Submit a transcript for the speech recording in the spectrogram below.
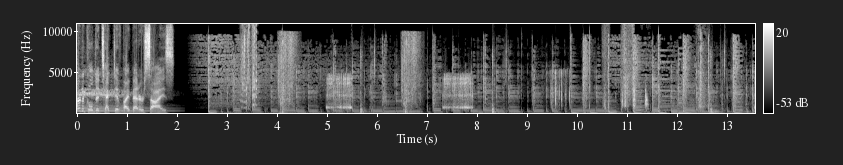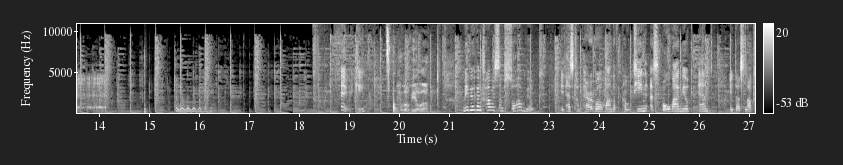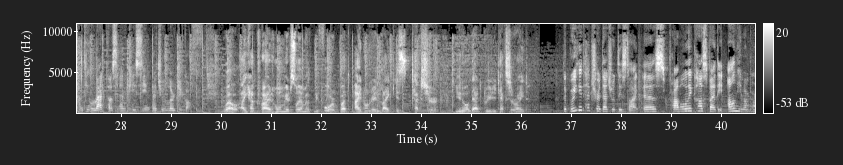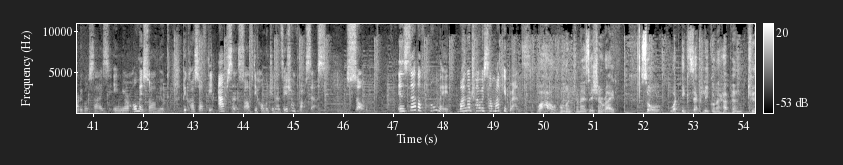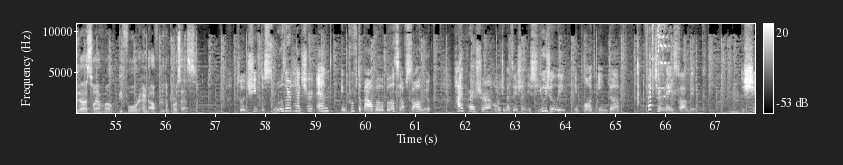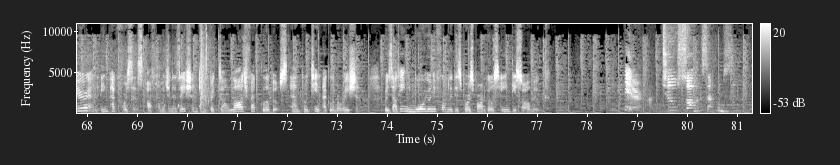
Particle Detective by Bettersize. Hey Ricky, Hello, Viola. maybe you can try with some soy milk. It has comparable amount of protein as bovine milk and it does not contain lactose and casein that you're allergic of. Well, I have tried homemade soya milk before, but I don't really like its texture. You know that gritty texture, right? The gritty texture that you dislike is probably caused by the uneven particle size in your homemade soy milk because of the absence of the homogenization process. So, instead of homemade, why not try with some market brands? Wow, homogenization, right? So, what exactly gonna happen to the soya milk before and after the process? To achieve the smoother texture and improve the bioavailability of soy milk, high pressure homogenization is usually employed in the factory-made soy milk. The shear and impact forces of homogenization can break down large fat globules and protein agglomeration, resulting in more uniformly dispersed particles in the soy milk. Here are two soy milk samples.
